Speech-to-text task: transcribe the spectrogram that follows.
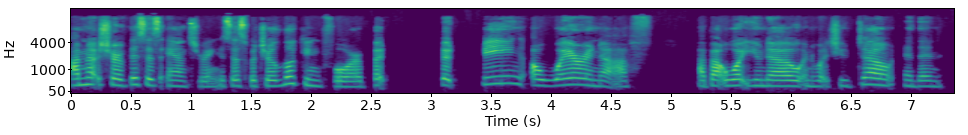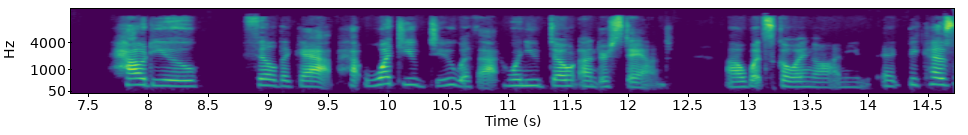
I'm not sure if this is answering, is this what you're looking for? But, but being aware enough about what you know and what you don't, and then how do you fill the gap? How, what do you do with that when you don't understand uh, what's going on? Because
